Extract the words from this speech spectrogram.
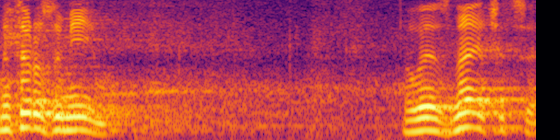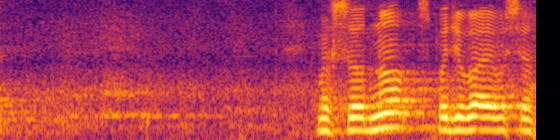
Ми це розуміємо. Але знаючи це, ми все одно сподіваємося,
